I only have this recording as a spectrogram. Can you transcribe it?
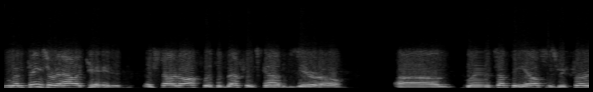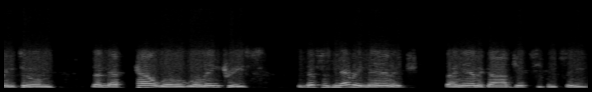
when things are allocated, they start off with a reference count of zero. Uh, when something else is referring to them, then that count will will increase. This is memory managed. dynamic objects, you can see.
